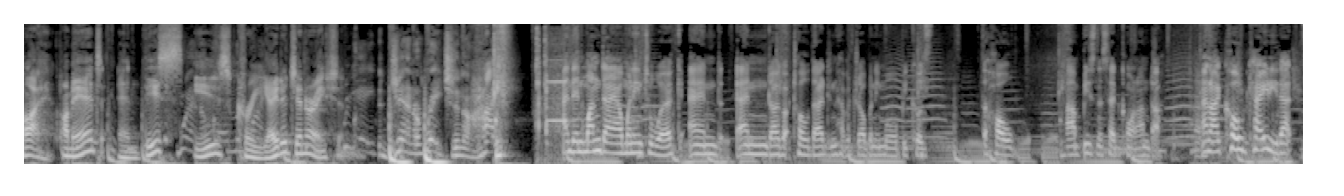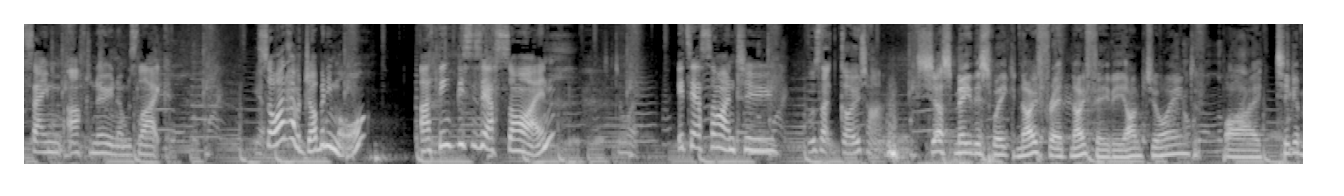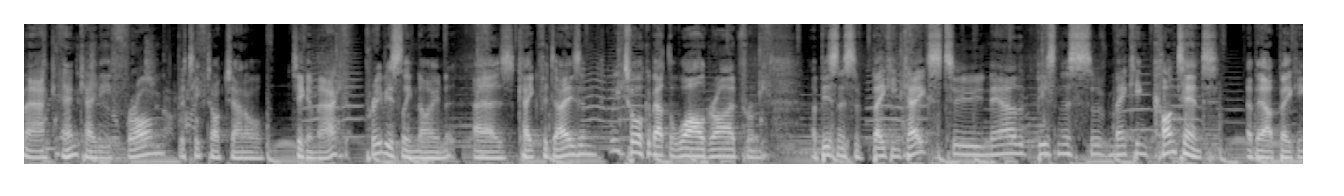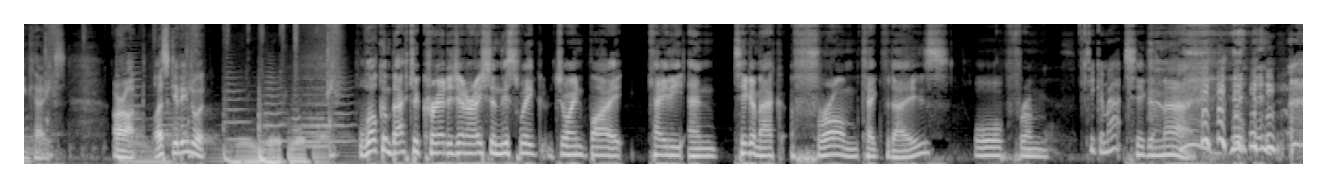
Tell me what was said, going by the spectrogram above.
Hi, I'm Ant, and this is Creator Generation. generation of hype. And then one day I went into work and, and I got told that I didn't have a job anymore because the whole uh, business had gone under. And I called Katie that same afternoon and was like, So I don't have a job anymore. I think this is our sign. Do it. It's our sign to. It was like go time. It's just me this week. No Fred, no Phoebe. I'm joined by Tigger Mac and Katie from the TikTok channel Tigger Mac, previously known as Cake for Days. And we talk about the wild ride from a business of baking cakes to now the business of making content about baking cakes. All right, let's get into it. Welcome back to Creator Generation. This week, joined by Katie and Tigger Mac from Cake for Days or from Tick a match. Tigger Mac.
